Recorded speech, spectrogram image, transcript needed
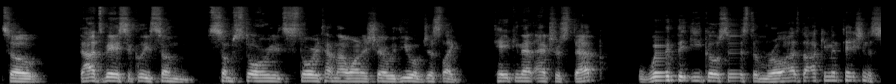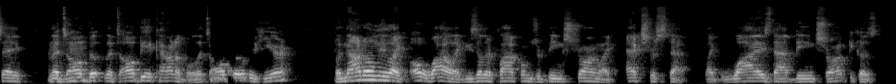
So that's basically some some story story time I want to share with you of just like taking that extra step with the ecosystem ROAS documentation to say let's mm-hmm. all let's all be accountable. Let's all build it here. But not only like oh wow like these other platforms are being strong like extra step like why is that being strong because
